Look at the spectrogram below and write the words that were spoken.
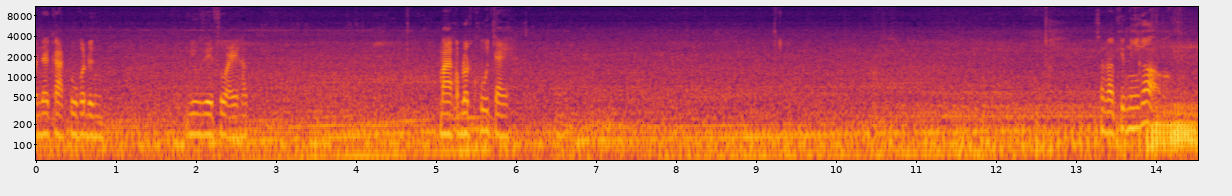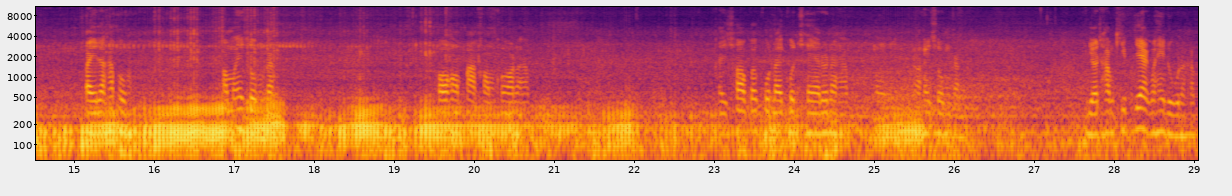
บรรยากาศภูกระดึง วิวสวยๆครับ มากับรถคู่ใจ สำหรับคลิปนี้ก็ไปแล้วครับผม เอามาให้ชมกัน พอหอมปากหอมคอนะครับ ใครชอบก็กดไลค์กดแชร์ด้วยนะครับเอาให้ชมกัน เดี๋ยวทำคลิปแยกมาให้ดูนะครับ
